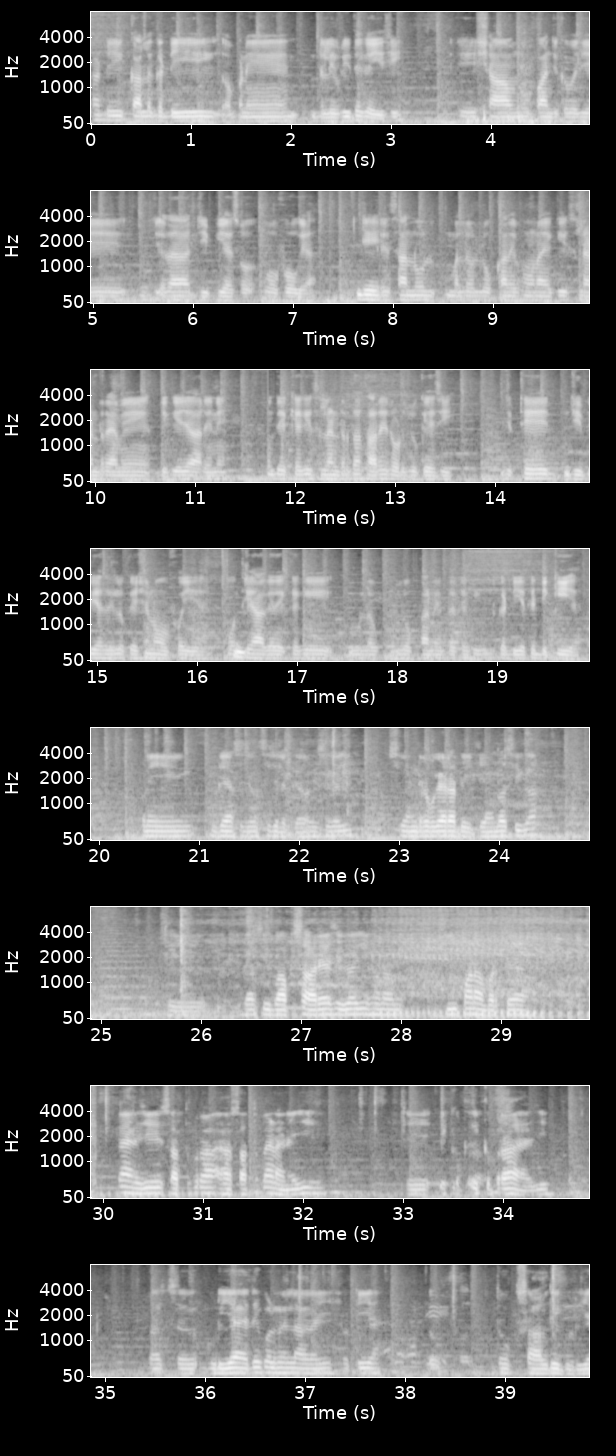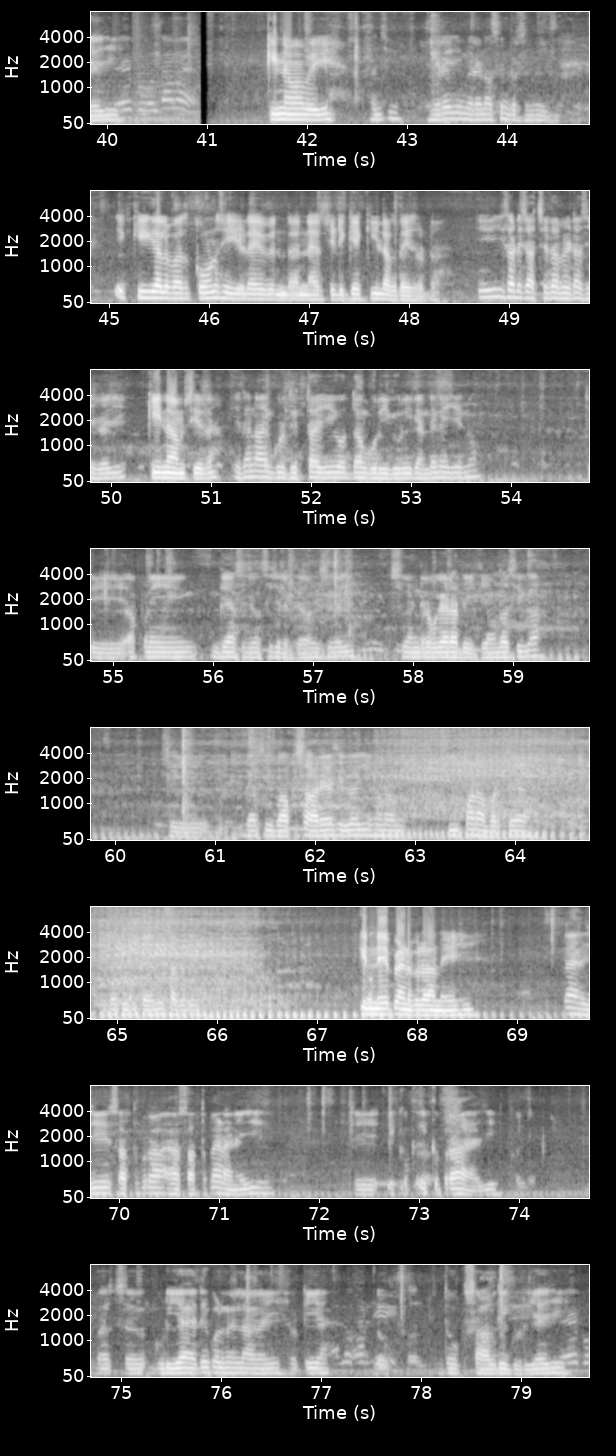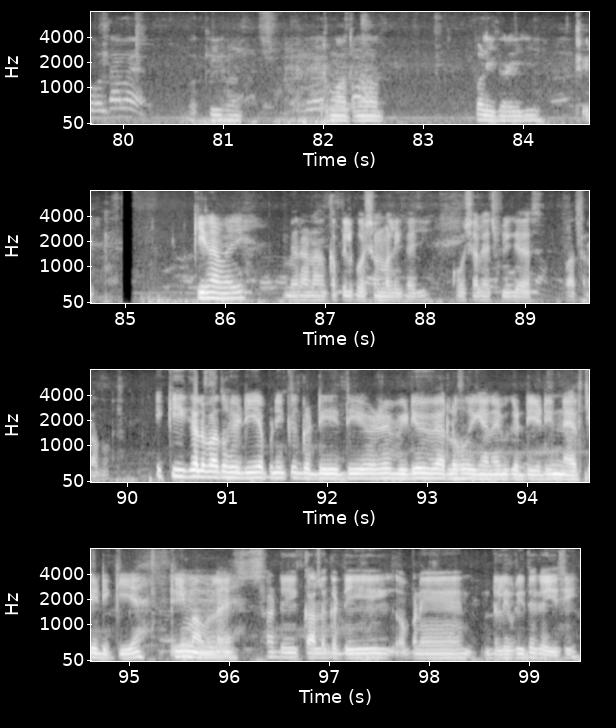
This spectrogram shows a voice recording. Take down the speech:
ਸਾਡੀ ਕੱਲ ਗੱਡੀ ਆਪਣੇ ਡਿਲੀਵਰੀ ਤੇ ਗਈ ਸੀ ਤੇ ਸ਼ਾਮ ਨੂੰ 5:00 ਵਜੇ ਜਿਹਦਾ ਜੀਪੀਐਸ ਆਫ ਹੋ ਗਿਆ ਜੀ। ਤੇ ਸਾਨੂੰ ਮਤਲਬ ਲੋਕਾਂ ਦੇ ਫੋਨ ਆਏ ਕਿ ਸਿਲੰਡਰ ਐਵੇਂ ਡਿੱਗੇ ਜਾ ਰਹੇ ਨੇ। ਉਹ ਦੇਖਿਆ ਕਿ ਸਿਲੰਡਰ ਤਾਂ ਸਾਰੇ ਰੁੜ ਚੁੱਕੇ ਸੀ ਜਿੱਥੇ ਜੀਪੀਐਸ ਦੀ ਲੋਕੇਸ਼ਨ ਆਫ ਹੋਈ ਹੈ ਉੱਥੇ ਆ ਕੇ ਦੇਖਿਆ ਕਿ ਮਤਲਬ ਲੋਕਾਂ ਨੇ ਦੱਸਿਆ ਕਿ ਗੱਡੀ ਇੱਥੇ ਡਿੱਗੀ ਹੈ। ਆਪਣੀ ਗੈਸ ਏਜੰਸੀ 'ਚ ਲੱਗਿਆ ਹੋਇਆ ਸੀਗਾ ਜੀ ਸਿਲੰਡਰ ਵਗੈਰਾ ਦੇ ਕੇ ਆਉਂਦਾ ਸੀਗਾ। ਤੇ ਹੀ ਵਾਪਸ ਆ ਰਿਹਾ ਸੀਗਾ ਜੀ ਹੁਣ ਕੀ ਪਾਣਾ ਵਰਤਿਆ। ਭੈਣ ਜੀ ਸੱਤ ਭਰਾ ਅਹ ਸੱਤ ਭੈਣਾਂ ਨੇ ਜੀ ਤੇ ਇੱਕ ਇੱਕ ਭਰਾ ਹੈ ਜੀ। ਬਸ ਗੁੜੀਆ ਇਹਦੇ ਕੋਲ ਮੈਨੂੰ ਲੱਗਦਾ ਜੀ ਛੋਟੀ ਆ। ਦੋ ਕੁ ਸਾਲ ਦੀ ਗੁੜੀਆ ਹੈ ਜੀ। ਕੀ ਨਾਮ ਹੈ ਬਾਈ ਜੀ? ਹਾਂਜੀ ਮੇਰਾ ਜੀ ਮੇਰਾ ਨਾਮ ਸਿੰਦਰ ਸਿੰਘ ਹੈ ਜੀ। ਇਹ ਕੀ ਗੱਲਬਾਤ ਕੌਣ ਸੀ ਜਿਹੜਾ ਇਹ ਬੰਦਾ ਨਹਿਰ 'ਚ ਡਿੱਗਿਆ? ਕੀ ਲੱਗਦਾ ਜੀ ਤੁਹਾਡਾ? ਇਹ ਜੀ ਸਾਡੇ ਚਾਚੇ ਦਾ ਬੇਟਾ ਸੀਗਾ ਜੀ। ਕੀ ਨਾਮ ਸੀ ਇਹਦਾ? ਇਹਦਾ ਨਾਮ ਗੁਰਦਿੱਤਾ ਜੀ ਉੱਦਾਂ ਗੁਰੀ ਗੁਰੀ ਕਹਿੰਦੇ ਨੇ ਜੀ ਇਹਨੂੰ। ਤੇ ਆਪਣੀ ਗੈਸ ਏਜੰਸੀ 'ਚ ਲੱਗਿਆ ਹੋਇਆ ਸੀਗਾ ਜੀ। ਸਿਲੰਡਰ ਵਗੈਰਾ ਦੇ ਕੇ ਆਉਂਦਾ ਸੀਗਾ। ਤੇ ਬਸ ਹੀ ਵਾਪਸ ਆ ਰਿਹਾ ਸੀਗਾ ਜੀ ਹੁਣ ਕੀ ਪਾਣਾ ਵਰਤਿਆ ਇਹਦਾ ਕੁਝ ਕਹਿ ਨਹੀਂ ਸਕਦੇ। ਕਿੰਨੇ ਭੈਣ ਭਰਾ ਨੇ ਇਹ? ਭੈਣ ਜੀ ਸੱਤ ਭਰਾ ਅਹ ਸੱਤ ਭੈਣਾਂ ਨੇ ਜੀ ਤੇ ਇੱਕ ਇੱਕ ਭਰਾ ਹੈ ਜੀ। ਬਸ ਗੁੜੀਆ ਇਹਦੇ ਕੋਲ ਮੈਨੂੰ ਲੱਗਦਾ ਜੀ ਛੋਟੀ ਆ। ਦੋ ਕੁ ਸਾਲ ਦੀ ਗੁੜੀਆ ਹੈ ਜੀ। ਬਾਕੀ ਹੁਣ ਪਰਮਾਤਮਾ ਭਲੀ ਕਰੇ ਜੀ। ਠੀਕ। ਕੀ ਨਾਮ ਹੈ ਜੀ? ਮੇਰਾ ਨਾਮ ਕਪਿਲ ਕੋਸ਼ਲ ਮਲਿਕ ਹੈ ਜੀ ਕੋਸ਼ਲ ਐਚਪੀ ਗੈਸ ਪਾਤੜਾ ਤੋਂ। ਇਹ ਕੀ ਗੱਲਬਾਤ ਹੋਈ ਜੀ ਆਪਣੀ ਇੱਕ ਗੱਡੀ ਦੀ ਜਿਹੜੇ ਵੀਡੀਓ ਵੀ ਵਾਇਰਲ ਹੋਈਆਂ ਨੇ ਵੀ ਗੱਡੀ ਜਿਹੜੀ ਨਹਿਰ 'ਚ ਡਿੱਗੀ ਹੈ? ਕੀ ਮਾਮਲਾ ਹੈ? ਸਾਡੀ ਕੱਲ ਗੱਡੀ ਆਪਣੇ ਡਿਲੀਵਰੀ ਤੇ ਗਈ ਸੀ।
